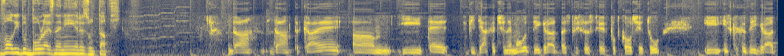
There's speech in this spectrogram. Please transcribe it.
води до болезнени резултати. Да, да, така е. Ам, и те видяха, че не могат да играят без присъствие в подкосието и искаха да играят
